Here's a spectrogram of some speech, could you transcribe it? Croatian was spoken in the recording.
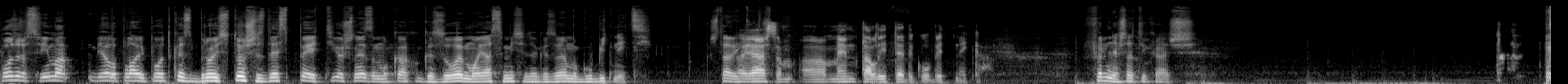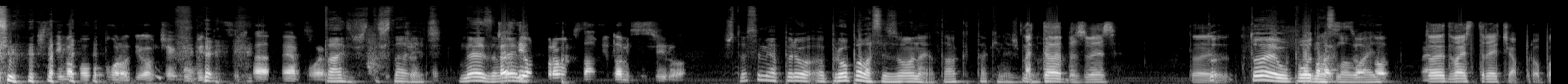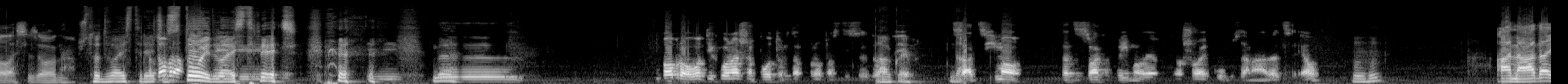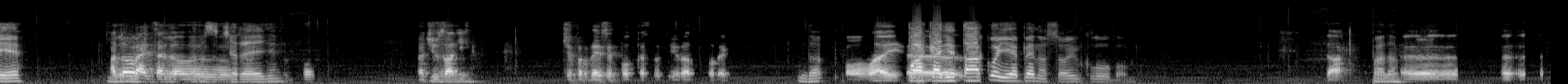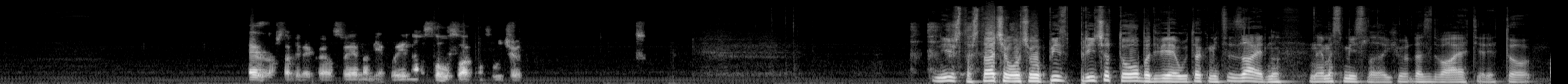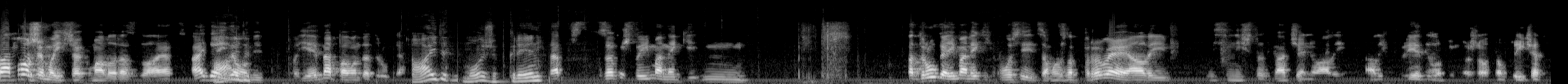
Pozdrav svima, Bijelo-plavi podcast broj 165, još ne znamo kako ga zovemo, ja sam mislio da ga zovemo gubitnici. Šta vi A kažete? ja sam uh, mentalitet gubitnika. Frnja, šta ti kažeš? Šta ima po ponudi uopće, gubitnici, šta, nema pojma. Pa šta, šta reći? Ne znam, Šta si ti on prvo stavio, to mi se svidilo. što sam ja prvo, propala sezona, jel tako? Tak je nešto Ma to je bez veze. To je, To, to je u podnaslovu, ajde. To je 23. propala sezona. Što 23. Pa dobro, Stoji i- 23. I, Da. e, Dobro, ovo ti je konačna potvrda propasti se. Tako je, da. Sad si imao, sad si svakako imao još ovaj kup za nadat se, jel? Mhm. A nada je A dobro, ajde sad... e, razočarenje. Znači u zadnjih 40 podcasta ti je vjerojatno to rekao. Da, Ovaj, Pa kad e, je tako jebeno s ovim klubom. Da. pa da. E, e, e, ne znam šta bi rekao, evo svejedno mi je koji je naslov u svakom slučaju. Ništa, šta ćemo, hoćemo pričati o oba dvije utakmice zajedno. Nema smisla da ih razdvajati jer je to... Pa možemo ih čak malo razdvajati. Ajde, Ajde. idemo mi jedna pa onda druga. Ajde, može, kreni. Zato, zato što ima neki... Mm, pa druga ima nekih posljedica, možda prve, ali mislim ništa značajno, ali, ali vrijedilo bi možda o tom pričati.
